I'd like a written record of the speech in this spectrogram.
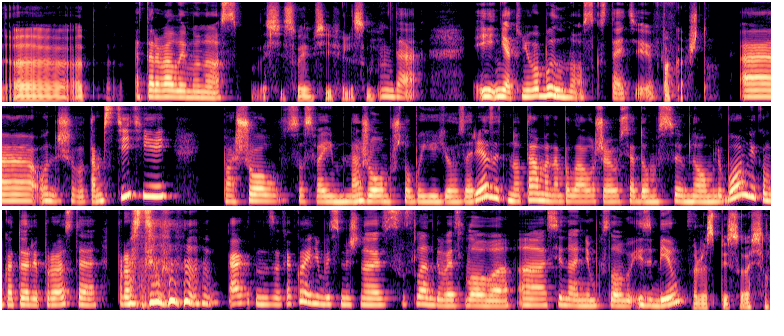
а, от- Оторвала ему нос. своим сифилисом. Да. И нет, у него был нос, кстати. Пока что. А, Он решил отомстить ей, пошел со своим ножом, чтобы ее зарезать, но там она была уже у себя дома со своим новым любовником, который просто, просто, как это называется, какое-нибудь смешное сленговое слово, а, синоним к слову избил. Расписосил.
